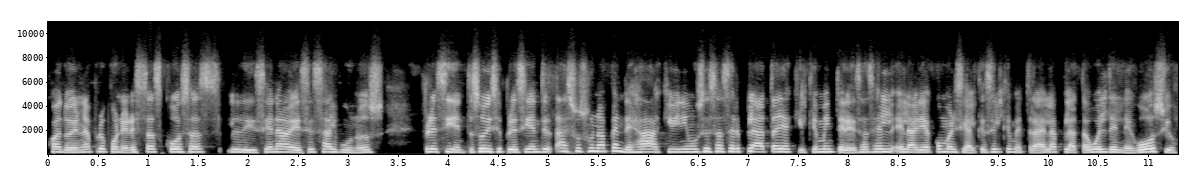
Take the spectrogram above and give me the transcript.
cuando vienen a proponer estas cosas, le dicen a veces a algunos presidentes o vicepresidentes, ah, eso es una pendejada, aquí vinimos es a hacer plata y aquí el que me interesa es el, área comercial, que es el que me trae la plata, o el del negocio,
